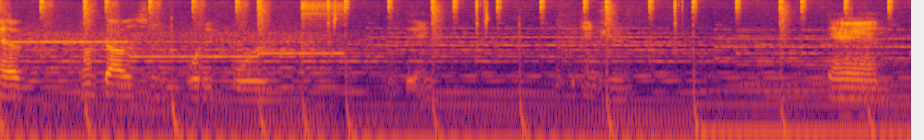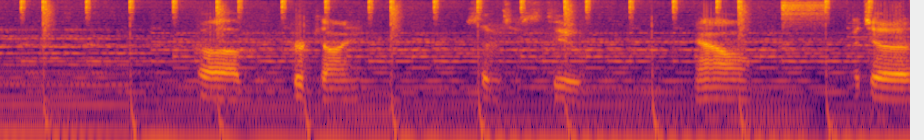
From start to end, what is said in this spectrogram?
have 1044 thing engine and uh, per ton 762. Now it's a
